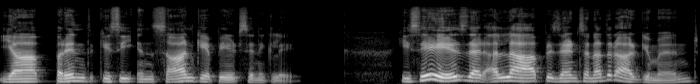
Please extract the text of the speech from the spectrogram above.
یا پرند کسی انسان کے پیٹ سے نکلے۔ ہی سیز دیٹ اللہ presents another argument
